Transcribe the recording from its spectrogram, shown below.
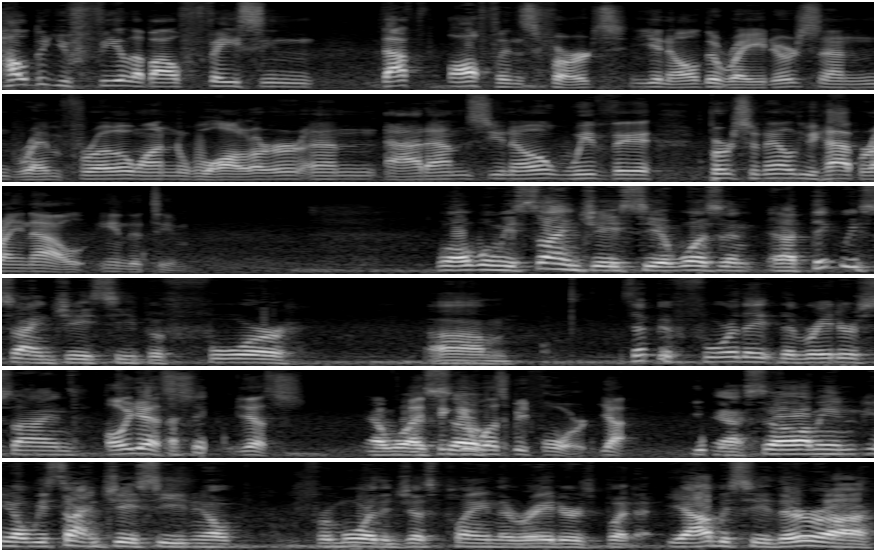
How do you feel about facing? That offense first, you know, the Raiders and Renfrow and Waller and Adams, you know, with the personnel you have right now in the team. Well, when we signed JC, it wasn't. And I think we signed JC before. Um, is that before they, the Raiders signed? Oh yes, I think yes. that was. I think So- it was before. Yeah. Yeah, so I mean, you know, we signed JC, you know, for more than just playing the Raiders, but yeah, obviously their uh,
